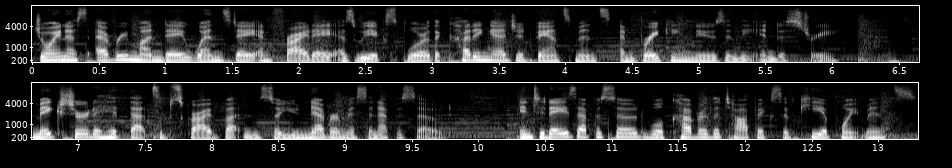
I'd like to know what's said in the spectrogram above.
Join us every Monday, Wednesday, and Friday as we explore the cutting edge advancements and breaking news in the industry. Make sure to hit that subscribe button so you never miss an episode. In today's episode, we'll cover the topics of key appointments,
